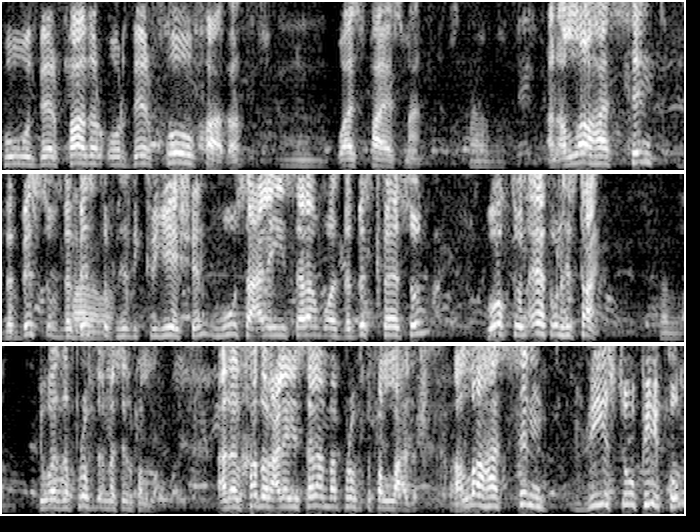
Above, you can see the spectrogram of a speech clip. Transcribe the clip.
who their father or their forefather was pious man. And Allah has sent the best of the best of His creation. Musa alayhi salam was the best person, walked on earth on his time. He was a prophet and messenger of Allah. And Al Khadr alayhi salam, a prophet of Allah. Allah has sent these two people,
